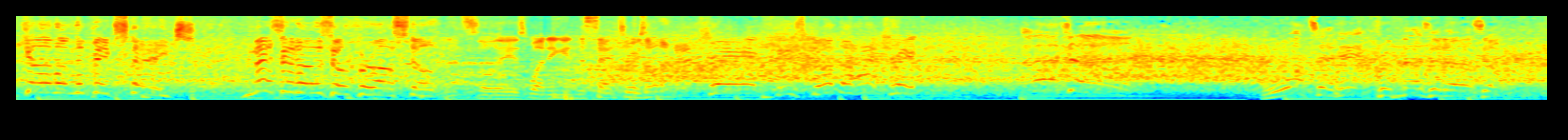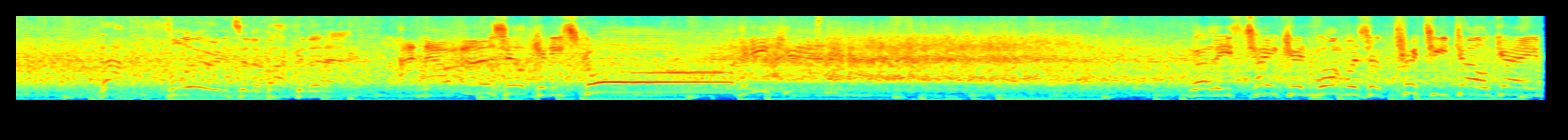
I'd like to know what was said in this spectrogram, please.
Has got a big goal on the big stage. Mesut Ozil for Arsenal. Sully is winning in the centre. He's on a hat trick. He's got the hat trick. Ozil! What a hit from Mesut Ozil. That flew into the back of the net. And now Ozil, can he score? He can! Well, he's taken what was a pretty dull game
